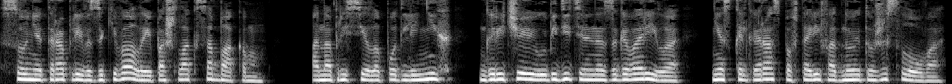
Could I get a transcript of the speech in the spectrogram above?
Соня торопливо закивала и пошла к собакам. Она присела подле них, горячо и убедительно заговорила, несколько раз повторив одно и то же слово.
